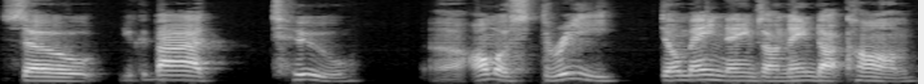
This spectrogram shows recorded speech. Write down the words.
So you could buy two, uh, almost three domain names on name.com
